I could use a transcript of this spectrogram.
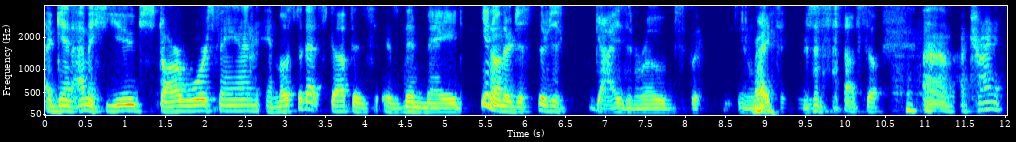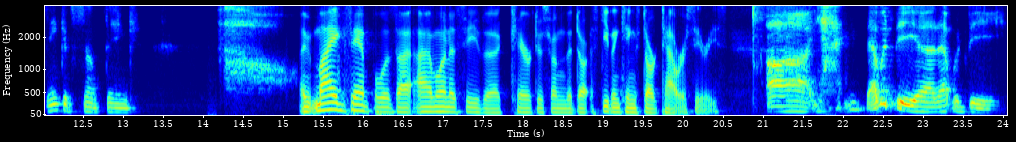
again, I'm a huge Star Wars fan, and most of that stuff is has been made. You know, they're just they're just guys in robes with you know Right. lightsabers and stuff. So um, I'm trying to think of something. I mean, my example is I, I want to see the characters from the Dark, Stephen King's Dark Tower series. Uh yeah, that would be uh, that would be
